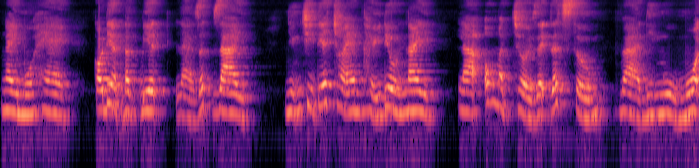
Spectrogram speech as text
Ngày mùa hè có điểm đặc biệt là rất dài, những chi tiết cho em thấy điều này là ông mặt trời dậy rất sớm và đi ngủ muộn.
